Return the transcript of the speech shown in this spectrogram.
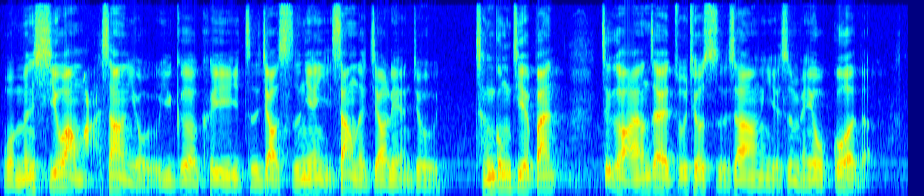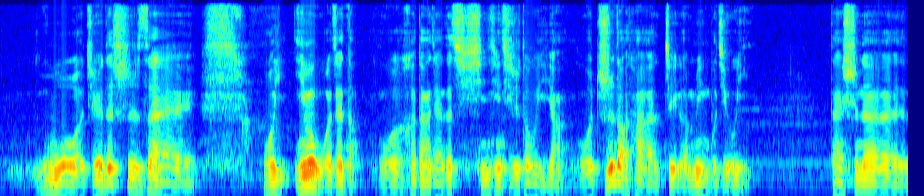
我们希望马上有一个可以执教十年以上的教练就成功接班。这个好像在足球史上也是没有过的。我觉得是在我，因为我在等，我和大家的心情其实都一样。我知道他这个命不久矣。但是呢，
